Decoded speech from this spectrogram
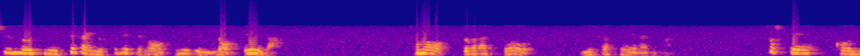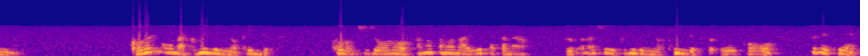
瞬のうちに世界のすべての国々の映画、その素晴らしさを見させられます。そして、こういうの。このような国々の権力、この地上の様々な豊かな素晴らしい国々の権力と栄光をすべて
